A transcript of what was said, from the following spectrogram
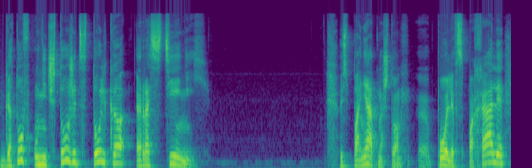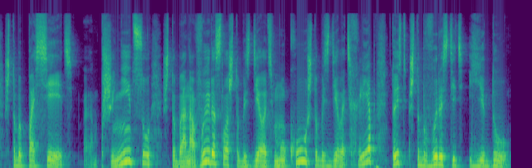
готов уничтожить столько растений. То есть понятно, что э, поле вспахали, чтобы посеять э, пшеницу, чтобы она выросла, чтобы сделать муку, чтобы сделать хлеб, то есть чтобы вырастить еду.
